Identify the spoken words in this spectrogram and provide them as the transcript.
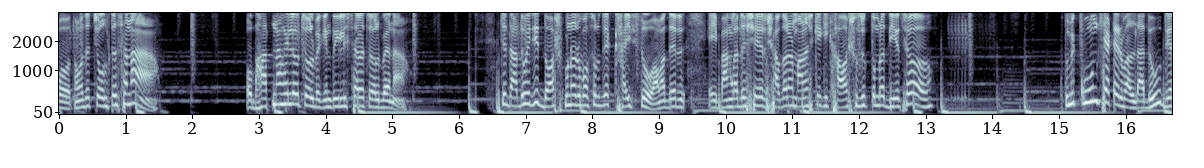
ও, তোমাদের চলতেছে না? ও, ভাত না হইলেও চলবে, কিন্তু ইলিশ ছাড়া চলবে না। যে দাদু এই যে দশ পনেরো বছর যে খাইছো, আমাদের এই বাংলাদেশের সাধারণ মানুষকে কি খাওয়ার সুযোগ তোমরা দিয়েছ? তুমি কোন চ্যাটের বাল দাদু, যে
